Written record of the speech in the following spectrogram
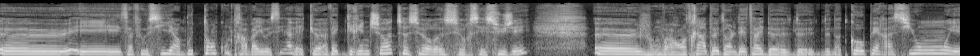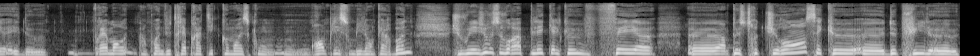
euh, et ça fait aussi un bout de temps qu'on travaille aussi avec avec Greenshot sur sur ces sujets. On va rentrer un peu dans le détail de, de, notre coopération et, et de vraiment d'un point de vue très pratique comment est-ce qu'on on remplit son bilan carbone. Je voulais juste vous rappeler quelques faits un peu structurants, c'est que depuis le,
